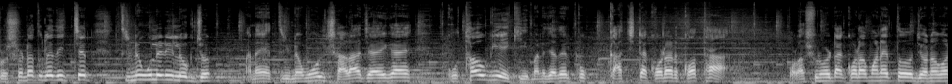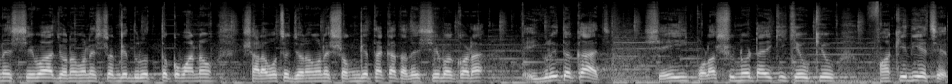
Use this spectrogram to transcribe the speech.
প্রশ্নটা তুলে দিচ্ছেন তৃণমূলেরই লোকজন। মানে তৃণমূল সারা জায়গায় কোথাও গিয়ে কি? মানে যাদের কাজটা করার কথা, পড়াশুনোটা করা মানে তো জনগণের সেবা, জনগণের সঙ্গে দূরত্ব কমানো, সারা বছর জনগণের সঙ্গে থাকা, তাদের সেবা করা, এইগুলোই তো কাজ। সেই পড়াশুনোটায় কি কেউ কেউ ফাঁকি দিয়েছেন?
